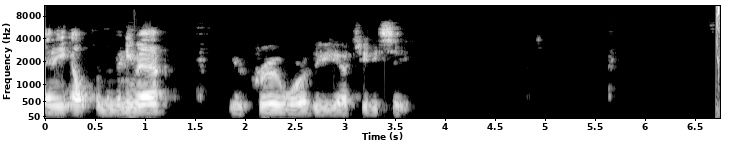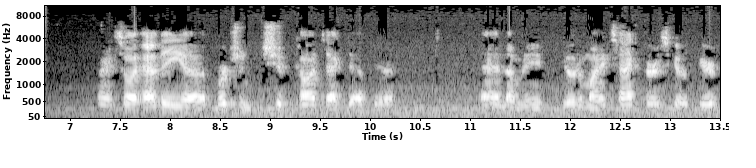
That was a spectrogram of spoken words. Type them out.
any help from the minimap, your crew, or the uh, TDC. Alright, so I have a uh, merchant ship contact out there and I'm going to go to my attack periscope here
